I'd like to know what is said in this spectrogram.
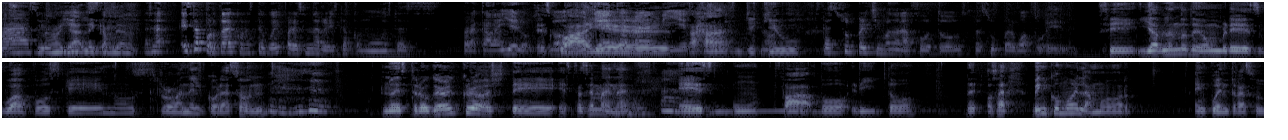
ajá, ve no ya le sí. cambiaron O sea, esta portada con este güey parece una revista como estas para caballeros, ¿no? Squire, Gentleman y estas ajá, cosas, ¿no? GQ. Está súper chingona la foto, está súper guapo. él. Sí, y hablando de hombres guapos que nos roban el corazón, nuestro girl crush de esta semana es un favorito. O sea, ven cómo el amor encuentra su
